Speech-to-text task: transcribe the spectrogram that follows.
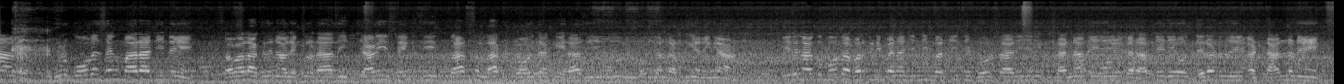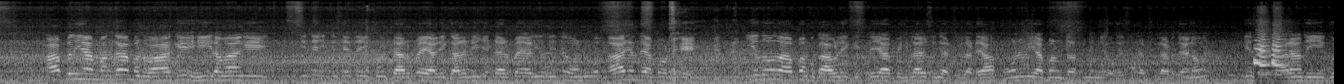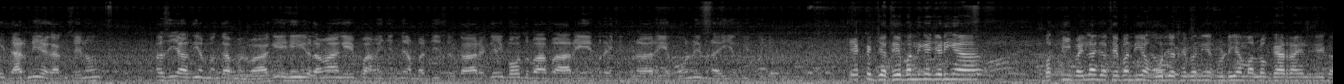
ਗੁਰੂ ਗੋਬਿੰਦ ਸਿੰਘ ਮਹਾਰਾਜ ਜੀ ਨੇ ਸਵਾ ਲੱਖ ਦੇ ਨਾਲ ਇੱਕ ਲੜਾਇਆ ਸੀ 40 ਸਿੰਘ ਸੀ 10 ਲੱਖ ਫੌਜ ਦਾ ਘੇਰਾ ਸੀ ਵੀ ਫੌਜਾਂ ਲੜਦੀਆਂ ਰਹੀਆਂ। ਇਹਦੇ ਨਾਲ ਕੋਈ ਬਹੁਤਾ ਫ਼ਰਕ ਨਹੀਂ ਪੈਣਾ ਜਿੰਨੀ ਮਰਜ਼ੀ ਇੱਥੇ ਫੋਰਸ ਆ ਜੀ ਜਿਹੜੇ ਕਿਸਾਨਾਂ ਦੇ ਜਿਹੜੇ ਇਰਾਦੇ ਨੇ ਉਹ ਦ੍ਰਿੜ ਨੇ ਅਟੱਲ ਨੇ ਆਪਣੀਆਂ ਮੰਗਾਂ ਮਨਵਾ ਕੇ ਹੀ ਰਵਾਂਗੇ। ਇਹਦੇ ਕਿਸੇ ਤੇ ਕੋਈ ਡਰ ਭੈ ਵਾਲੀ ਗੱਲ ਨਹੀਂ ਜੇ ਡਰ ਭੈ ਵਾਲੀ ਹੁੰਦੀ ਤਾਂ ਹੁਣ ਉਹ ਆ ਜਾਂਦੇ ਆਪਾਂ ਉੱਠ ਕੇ। ਜਦੋਂ ਆਪਾਂ ਮੁਕਾਬਲੇ ਕੀਤੇ ਆ ਪਿਛਲਾ ਸੰਘਰਸ਼ ਲੜਿਆ ਹੁਣ ਵੀ ਆਪਾਂ ਨੂੰ 10 ਮਹੀਨੇ ਹੋ ਗਏ ਸੰਘਰਸ਼ ਲੜਦਿਆਂ ਨੂੰ। ਇਹ ਸਰਕਾਰਾਂ ਦੀ ਕੋਈ ਡਰ ਨਹੀਂ ਹੈਗਾ ਕਿਸੇ ਨੂੰ। ਅਸੀਂ ਆਪਦੀਆਂ ਮੰਗਾਂ ਮਨਵਾ ਕੇ ਹੀ ਰਵਾਂਗੇ ਭਾਵੇਂ ਜਿੰਨਾ ਮਰਜ਼ੀ ਸਰਕਾਰ ਅੱਗੇ ਬਹੁਤ ਦਬਾਅ ਪਾ ਰਹੀ ਹੈ ਪ੍ਰੈਸ਼ਰ ਬਣਾ ਰਹੀ ਹੈ ਹੁਣ ਵੀ ਬਣਾਈ ਜਾਊਗੀ ਕੁਝ ਇੱਕ ਜਥੇਬੰਦੀਆਂ ਜਿਹੜੀਆਂ 32 ਪਹਿਲਾਂ ਜਥੇਬੰਦੀਆਂ ਹੋਰ ਜਥੇਬੰਦੀਆਂ ਤੁਹਾਡੀਆਂ ਮੰਨ ਲਓ ਗੈਰ ਰਾਜਨੀਤਿਕ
